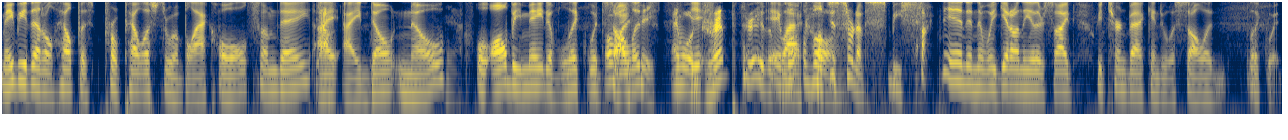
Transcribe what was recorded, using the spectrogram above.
Maybe that'll help us propel us through a black hole someday. I, I don't know. We'll all be made of liquid Oh, I solids. see. And we'll Yeah, drip through the black we'll, hole. We'll just sort of be sucked in, and then we get on the other side. We turn back into a solid liquid.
